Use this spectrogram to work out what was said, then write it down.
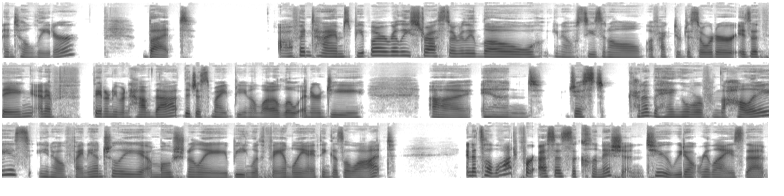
until later. But oftentimes people are really stressed, they're really low, you know, seasonal affective disorder is a thing. And if they don't even have that, they just might be in a lot of low energy uh, and just kind of the hangover from the holidays, you know, financially, emotionally, being with family, I think is a lot. And it's a lot for us as a clinician, too. We don't realize that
